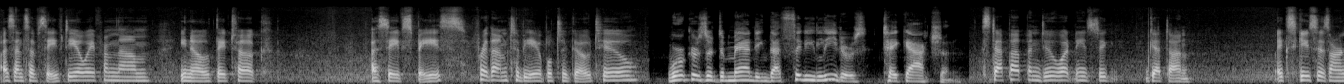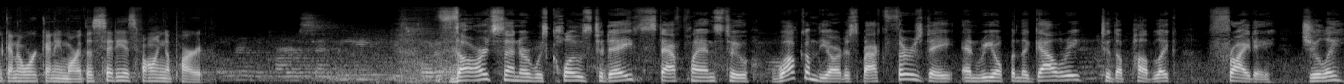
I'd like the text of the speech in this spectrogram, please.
a sense of safety away from them. You know, they took a safe space for them to be able to go to. Workers are demanding that city leaders take action. Step up and do what needs to get done. Excuses aren't going to work anymore. The city is falling apart. The art center was closed today. Staff plans to welcome the artists back Thursday and reopen the gallery to the public Friday. Julie?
